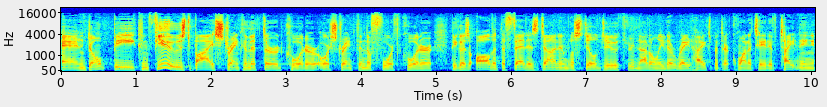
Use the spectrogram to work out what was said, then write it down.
And don't be confused by strength in the third quarter or strength in the fourth quarter, because all that the Fed has done and will still do through not only their rate hikes, but their quantitative tightening,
